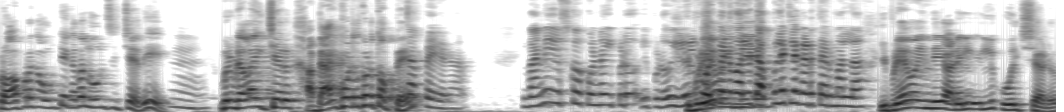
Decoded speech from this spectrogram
ప్రాపర్గా ఉంటే కదా లోన్స్ ఇచ్చేది. మరి ఇప్పుడు ఎలా ఇచ్చారు? ఆ బ్యాంక్ కూడా కూడా తప్పే. తప్పే కదా. ఇవన్నీ చూసుకోకుండా ఇప్పుడు ఇప్పుడు ఇల్లు వాళ్ళు? డబ్బులు ఎట్లా కడతారు మళ్ళా? ఇప్పుడు ఏమైంది? ఆడు ఇల్లు ఇల్లు కూల్చాడు.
